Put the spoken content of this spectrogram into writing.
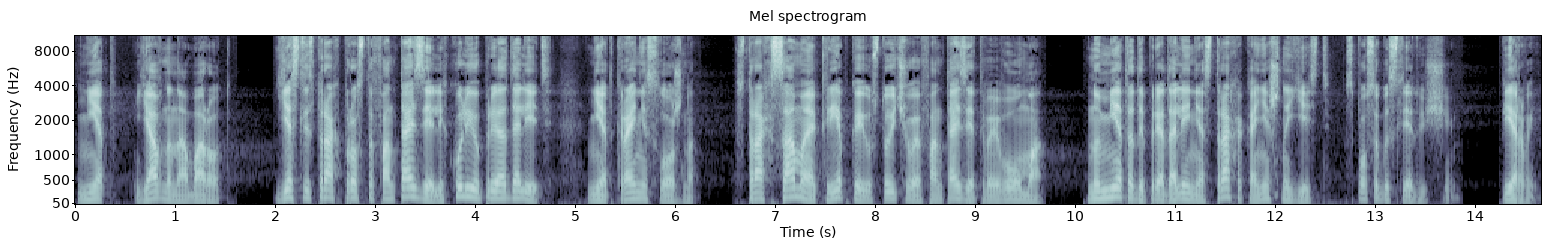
Нет, явно наоборот. Если страх просто фантазия, легко ли ее преодолеть? Нет, крайне сложно. Страх – самая крепкая и устойчивая фантазия твоего ума. Но методы преодоления страха, конечно, есть. Способы следующие. Первый.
